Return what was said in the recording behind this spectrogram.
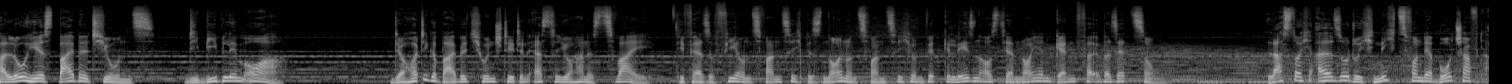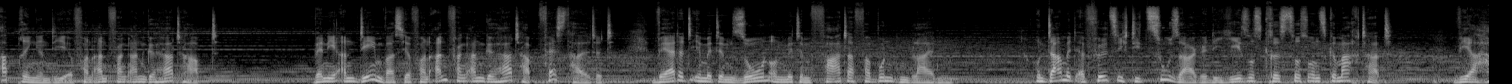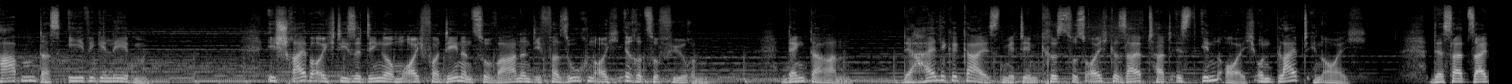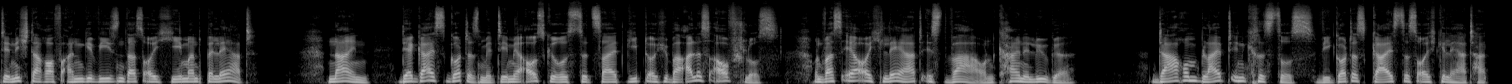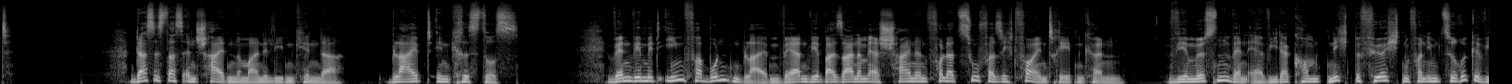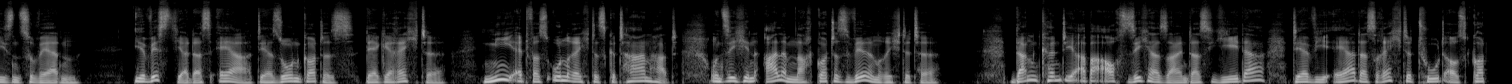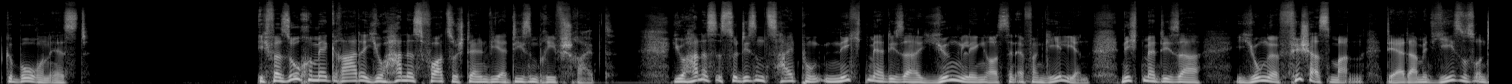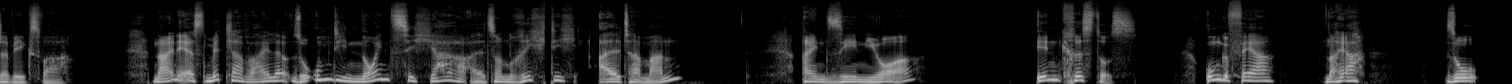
Hallo, hier ist Bibletunes, die Bibel im Ohr. Der heutige Bibletune steht in 1. Johannes 2, die Verse 24 bis 29 und wird gelesen aus der neuen Genfer Übersetzung. Lasst euch also durch nichts von der Botschaft abbringen, die ihr von Anfang an gehört habt. Wenn ihr an dem, was ihr von Anfang an gehört habt, festhaltet, werdet ihr mit dem Sohn und mit dem Vater verbunden bleiben. Und damit erfüllt sich die Zusage, die Jesus Christus uns gemacht hat. Wir haben das ewige Leben. Ich schreibe euch diese Dinge, um euch vor denen zu warnen, die versuchen, euch irre zu führen. Denkt daran, der Heilige Geist, mit dem Christus euch gesalbt hat, ist in euch und bleibt in euch. Deshalb seid ihr nicht darauf angewiesen, dass euch jemand belehrt. Nein, der Geist Gottes, mit dem ihr ausgerüstet seid, gibt euch über alles Aufschluss, und was er euch lehrt, ist wahr und keine Lüge. Darum bleibt in Christus, wie Gottes Geist es euch gelehrt hat. Das ist das Entscheidende, meine lieben Kinder. Bleibt in Christus. Wenn wir mit ihm verbunden bleiben, werden wir bei seinem Erscheinen voller Zuversicht vor ihn treten können. Wir müssen, wenn er wiederkommt, nicht befürchten, von ihm zurückgewiesen zu werden. Ihr wisst ja, dass er, der Sohn Gottes, der Gerechte, nie etwas Unrechtes getan hat und sich in allem nach Gottes Willen richtete. Dann könnt ihr aber auch sicher sein, dass jeder, der wie er das Rechte tut, aus Gott geboren ist. Ich versuche mir gerade Johannes vorzustellen, wie er diesen Brief schreibt. Johannes ist zu diesem Zeitpunkt nicht mehr dieser Jüngling aus den Evangelien, nicht mehr dieser junge Fischersmann, der da mit Jesus unterwegs war. Nein, er ist mittlerweile so um die 90 Jahre alt, so ein richtig alter Mann, ein Senior in Christus. Ungefähr, naja, so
